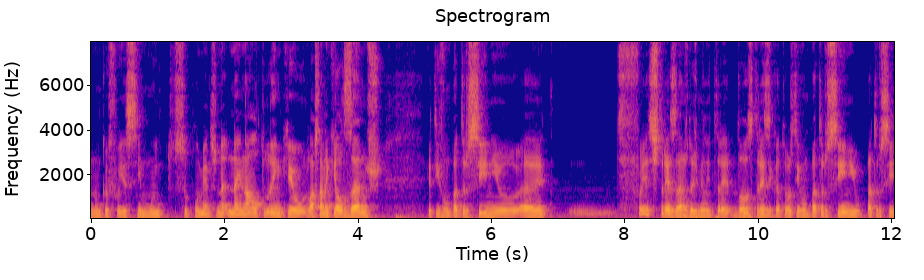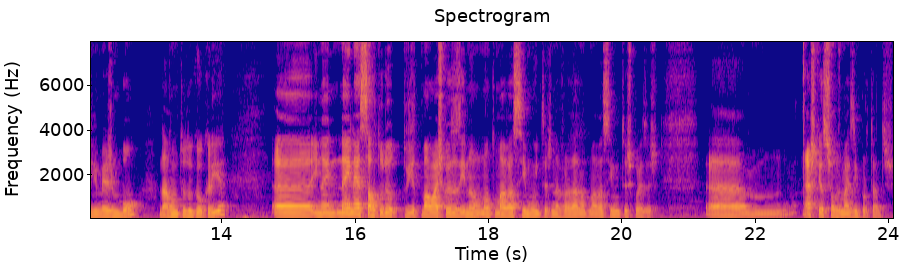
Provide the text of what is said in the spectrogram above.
Nunca fui assim muito de suplementos. Nem na altura em que eu, lá está, naqueles anos, eu tive um patrocínio foi esses três anos, 2012, 13 e 14, tive um patrocínio, patrocínio mesmo bom, davam tudo o que eu queria. Uh, e nem, nem nessa altura eu devia tomar mais coisas e não, não tomava assim muitas, na verdade não tomava assim muitas coisas. Uh, acho que esses são os mais importantes,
